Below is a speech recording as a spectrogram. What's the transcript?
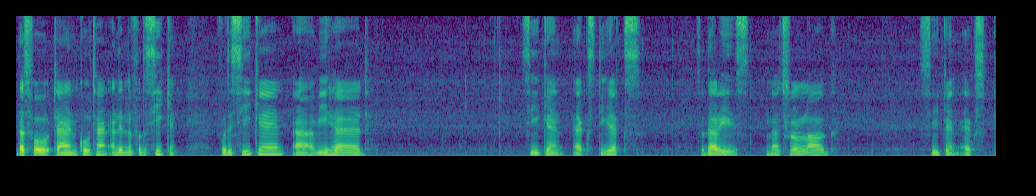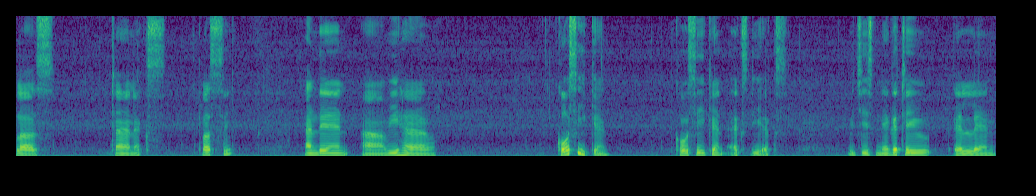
that's for tan cotan and then for the secant for the secant uh, we had secant x dx. So that is natural log. Secant x plus tan x plus c. And then uh, we have cosecant cosecant x dx which is negative ln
